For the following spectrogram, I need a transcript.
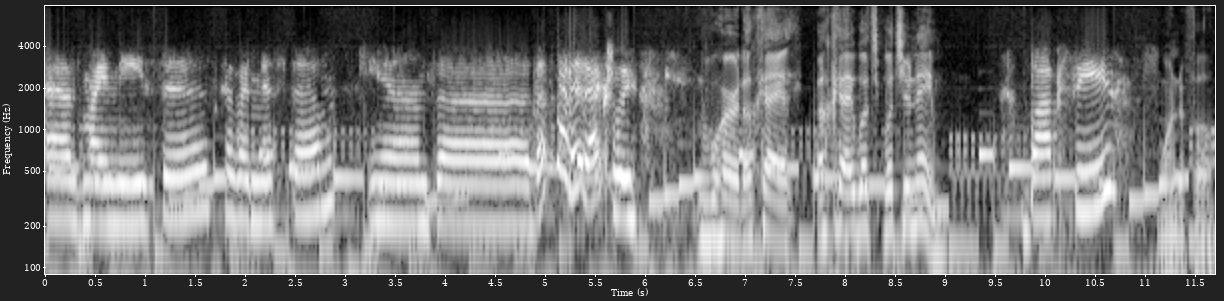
and my nieces because I miss them. And uh, that's about it, actually. Word. Okay. Okay. What's what's your name? Bopsy, Wonderful.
